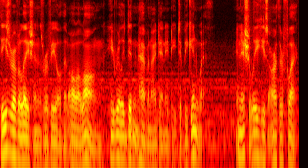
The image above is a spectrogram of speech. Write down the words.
These revelations reveal that all along, he really didn't have an identity to begin with. Initially, he's Arthur Fleck,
